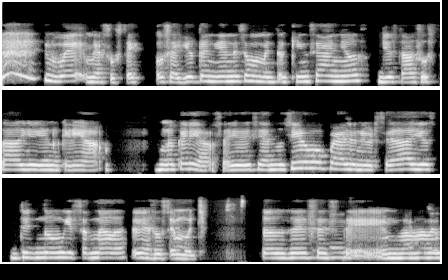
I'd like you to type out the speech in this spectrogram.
Fue, me asusté. O sea, yo tenía en ese momento 15 años, yo estaba asustada, yo ya no quería, no quería, o sea, yo decía, no sirvo para la universidad, yo no voy a hacer nada, me asusté mucho. Entonces, este, mi mamá me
